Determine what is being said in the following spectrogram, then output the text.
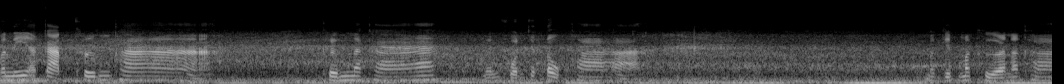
วันนี้อากาศครึ้มค่ะ ครึ้มนะคะ เหมือนฝนจะตกค่ะ มาเก็บมะเขือนะคะ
